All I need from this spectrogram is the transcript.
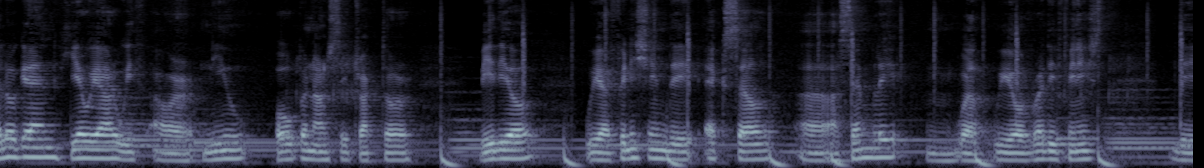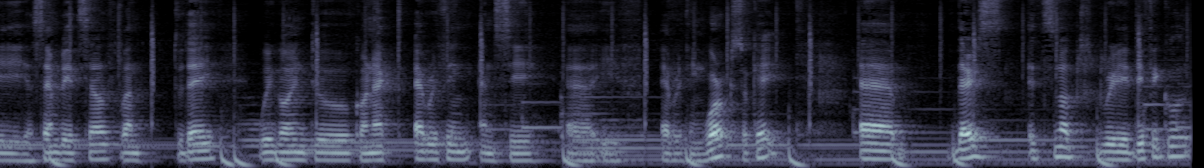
Hello again, here we are with our new OpenRC tractor video. We are finishing the XL uh, assembly. Mm, well, we already finished the assembly itself, but today we're going to connect everything and see uh, if everything works, okay? Uh, there is, it's not really difficult,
